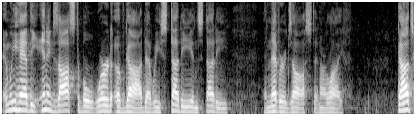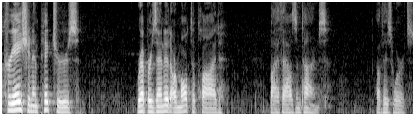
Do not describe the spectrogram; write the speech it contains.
and we have the inexhaustible Word of God that we study and study and never exhaust in our life, God's creation and pictures represented are multiplied by a thousand times of His words.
